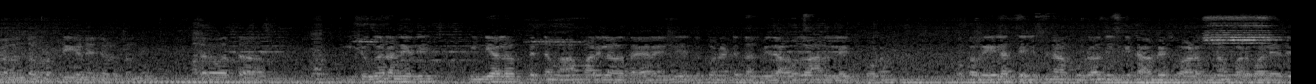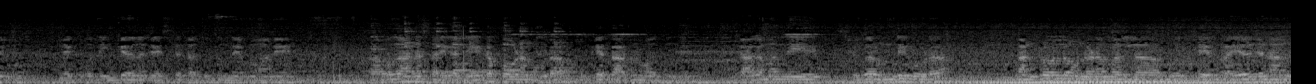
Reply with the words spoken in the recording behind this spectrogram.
వాళ్ళంతా కూడా ఫ్రీగానే జరుగుతుంది. తర్వాత ఈ షుగర్ అనేది ఇండియాలో పెద్ద మహమ్మారిలాగా తయారైంది. ఎందుకంటే దాని మీద అవగాహన లేకపోవడం ఒకవేళ తెలిసినా కూడా దీనికి టాబ్లెట్స్ వాడకున్నా పర్వాలేదేమో లేకపోతే ఇంకేదైనా చేస్తే తగ్గుతుందేమో అనే అవగాహన సరిగా లేకపోవడం కూడా ముఖ్య కారణం అవుతుంది చాలామంది షుగర్ ఉండి కూడా కంట్రోల్లో ఉండడం వల్ల వచ్చే ప్రయోజనాలు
